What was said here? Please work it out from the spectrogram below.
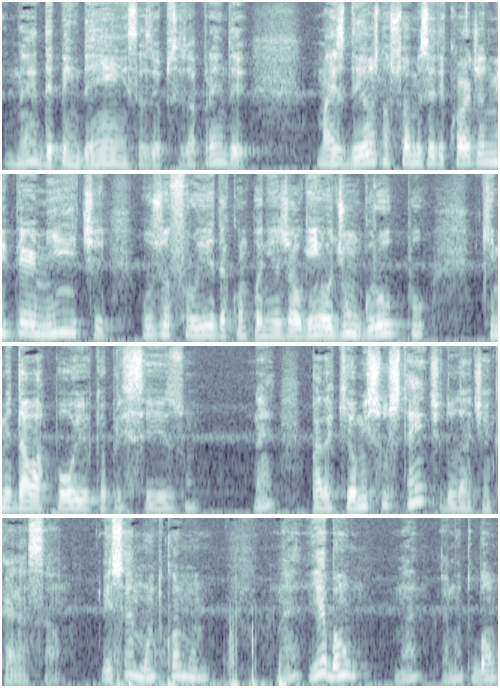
né? Dependências, eu preciso aprender. Mas Deus, na sua misericórdia, me permite usufruir da companhia de alguém ou de um grupo que me dá o apoio que eu preciso, né? Para que eu me sustente durante a encarnação. Isso é muito comum, né? E é bom, né? É muito bom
